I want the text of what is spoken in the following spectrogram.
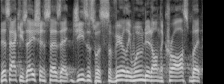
This accusation says that Jesus was severely wounded on the cross, but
